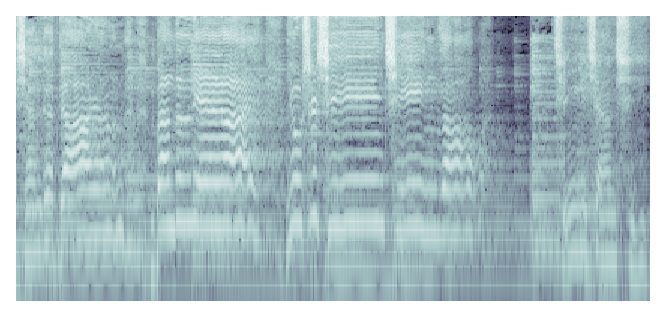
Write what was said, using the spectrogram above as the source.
像个大人般的恋爱，有时心情糟。请你相信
